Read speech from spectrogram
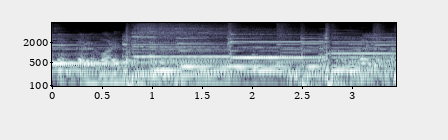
母ちゃんから生まれたんだけどなんかおもろいよな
